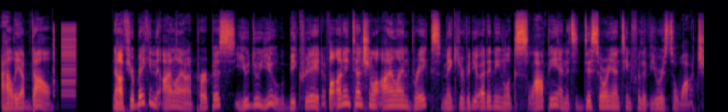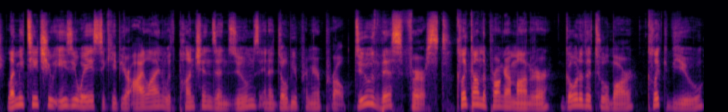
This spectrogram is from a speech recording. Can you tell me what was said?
Ali Abdaal. Now, if you're breaking the eyeline on purpose, you do you, be creative. But unintentional eyeline breaks make your video editing look sloppy and it's disorienting for the viewers to watch. Let me teach you easy ways to keep your eyeline with punch-ins and zooms in Adobe Premiere Pro. Do this first. Click on the program monitor, go to the toolbar, click view,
